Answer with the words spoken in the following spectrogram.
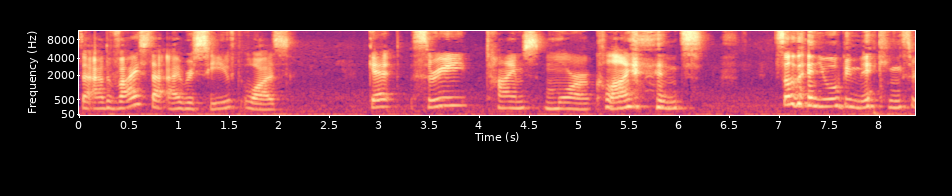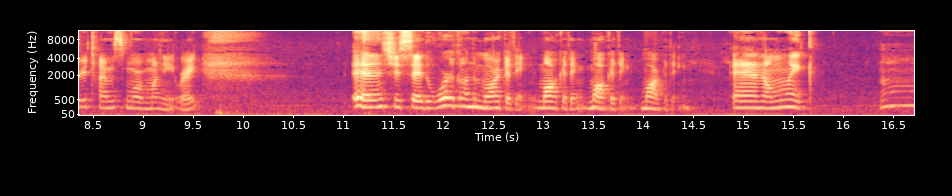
the advice that I received was get three times more clients so then you will be making three times more money right and she said work on the marketing marketing marketing marketing and i'm like uh,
